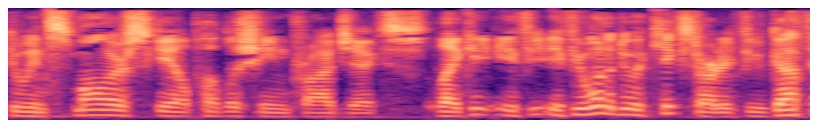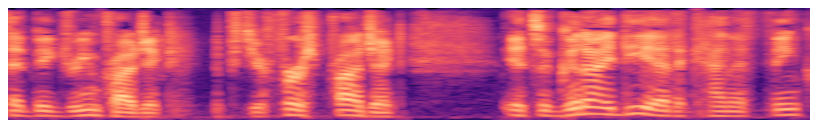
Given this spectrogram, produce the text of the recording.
doing smaller scale publishing projects, like if, if you want to do a Kickstarter, if you've got that big dream project, if it's your first project, it's a good idea to kind of think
